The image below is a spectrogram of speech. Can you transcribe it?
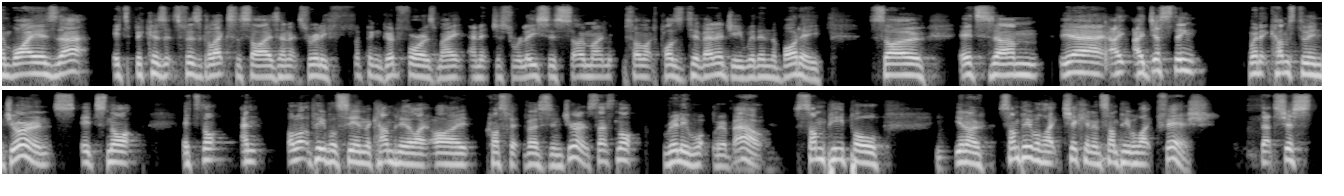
and why is that? It's because it's physical exercise and it's really flipping good for us, mate. And it just releases so much, so much positive energy within the body. So it's, um, yeah, I, I just think when it comes to endurance, it's not, it's not, and a lot of people see in the company, they're like, oh, CrossFit versus endurance. That's not really what we're about. Some people, you know, some people like chicken and some people like fish. That's just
